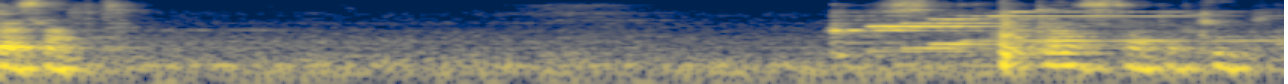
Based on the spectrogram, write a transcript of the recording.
contrassalto. Caso stato chiuso.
